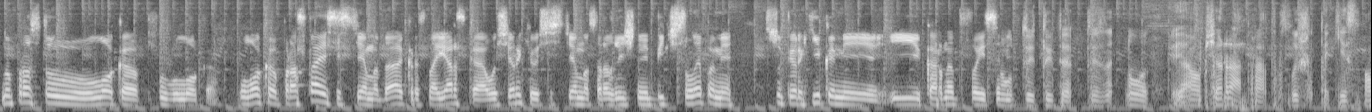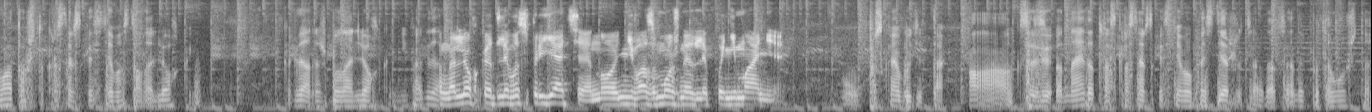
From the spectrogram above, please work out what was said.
Ну просто у Лока, фу, у Лока. У Лока простая система, да, красноярская, а у Серкио система с различными бич-слэпами, суперкиками и корнет-фейсами. Ну, ты, ты, ты, ты ну, я вообще рад, рад слышать такие слова, то, что красноярская система стала легкой. Когда она же была легкой? Никогда. Она легкая для восприятия, но невозможная для понимания. Ну, пускай будет так. А, кстати, на этот раз красноярская система воздержится от оценок, потому что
